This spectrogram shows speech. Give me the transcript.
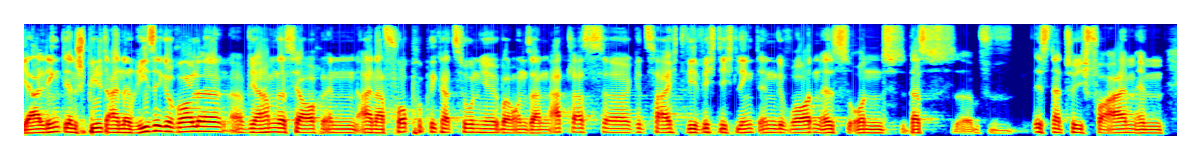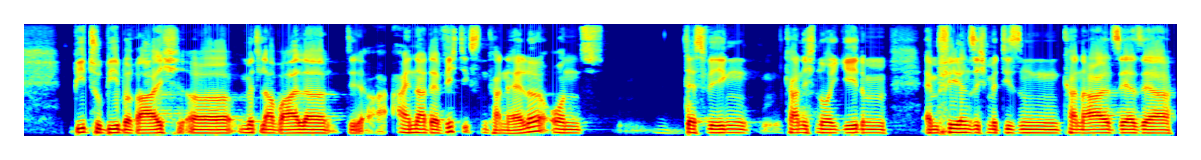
Ja, LinkedIn spielt eine riesige Rolle. Wir haben das ja auch in einer Vorpublikation hier über unseren Atlas äh, gezeigt, wie wichtig LinkedIn geworden ist. Und das äh, ist natürlich vor allem im B2B-Bereich äh, mittlerweile die, einer der wichtigsten Kanäle. Und deswegen kann ich nur jedem empfehlen, sich mit diesem Kanal sehr, sehr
